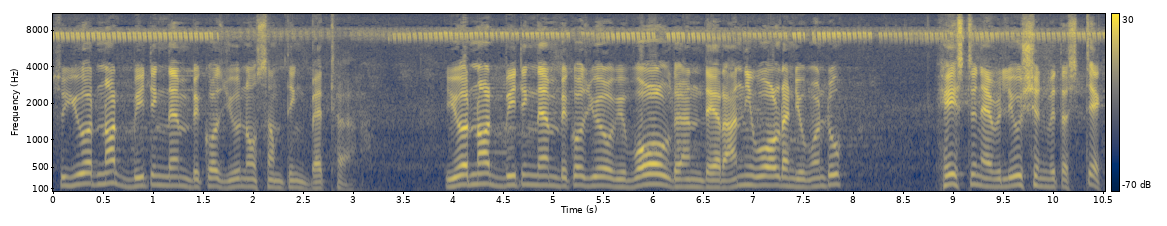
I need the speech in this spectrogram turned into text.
So you are not beating them because you know something better. You are not beating them because you have evolved and they're unevolved and you're going to hasten evolution with a stick.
